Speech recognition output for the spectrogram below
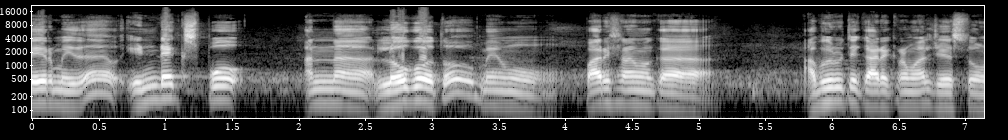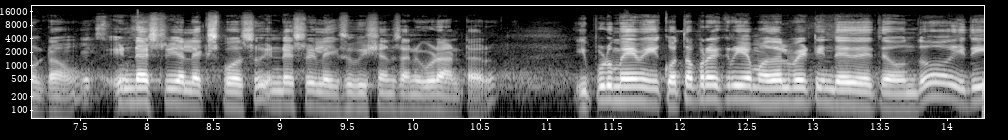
పేరు మీద ఇండెక్స్పో అన్న లోగోతో మేము పారిశ్రామిక అభివృద్ధి కార్యక్రమాలు చేస్తూ ఉంటాము. ఇండస్ట్రియల్ ఎక్స్పోస్ ఇండస్ట్రియల్ ఎగ్జిబిషన్స్ అని కూడా అంటారు. ఇప్పుడు మేము ఈ కొత్త ప్రక్రియ మొదలుపెట్టింది ఏదైతే ఉందో ఇది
